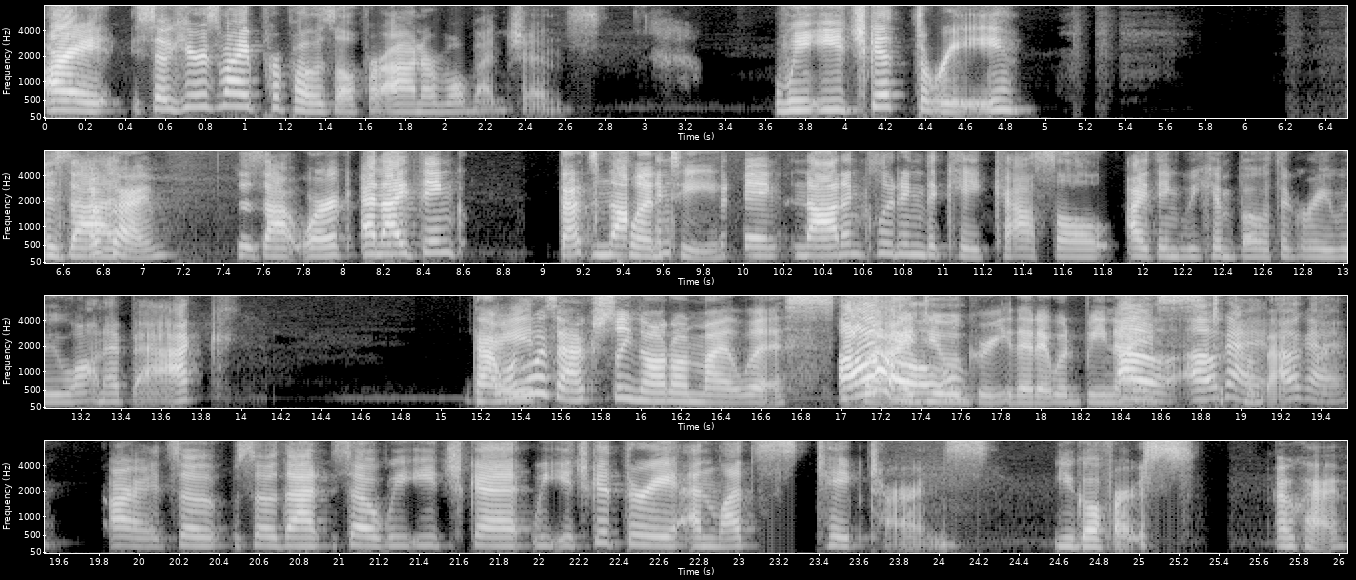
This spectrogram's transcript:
All right. So here's my proposal for honorable mentions. We each get 3. Is that Okay. Does that work? And I think that's not plenty. Including, not including the cake castle. I think we can both agree we want it back. That right? one was actually not on my list, oh. but I do oh. agree that it would be oh, nice. Oh, okay, okay. All right. So so that so we each get we each get three and let's take turns. You go first. Okay.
